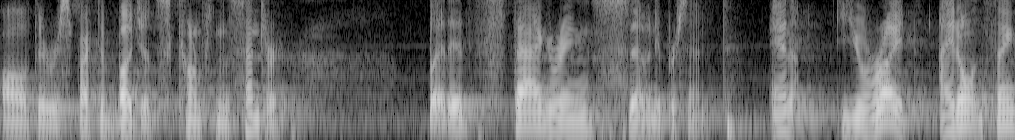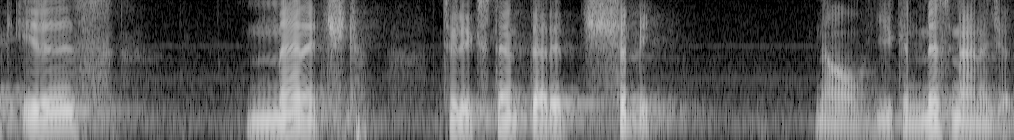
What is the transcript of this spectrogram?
of the respective budgets come from the center. But it's staggering 70%. And you're right, I don't think it is managed to the extent that it should be. Now, you can mismanage it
